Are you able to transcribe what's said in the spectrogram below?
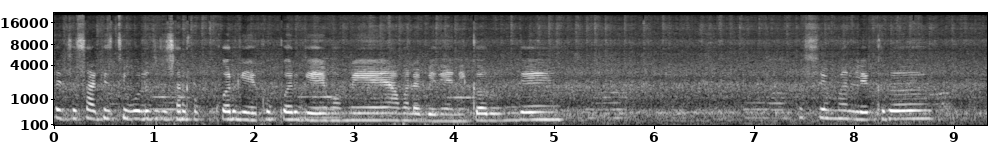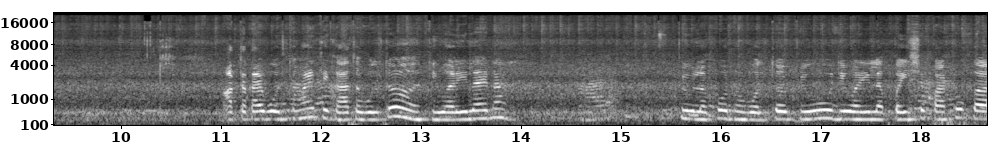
त्याच्यासाठीच ती बोलत होती सारखं कुकर घे कुकर घे मम्मी आम्हाला बिर्याणी करून दे. असे मग लेकरं आता काय बोलतं माहिती आहे का? आता बोलतं दिवाळीला आहे ना. पिऊला फोन बोलतो पिऊ दिवाळीला पैसे पाठवू का?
